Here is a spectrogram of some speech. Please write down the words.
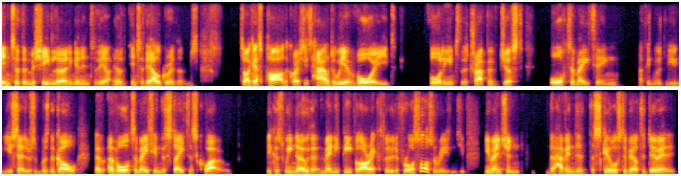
into the machine learning and into the uh, into the algorithms so i guess part of the question is how do we avoid falling into the trap of just automating i think you said was, was the goal of, of automating the status quo because we know that many people are excluded for all sorts of reasons you, you mentioned that having the, the skills to be able to do it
